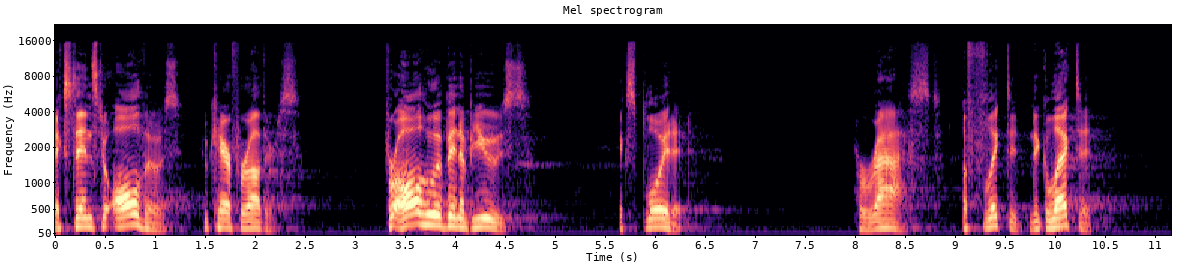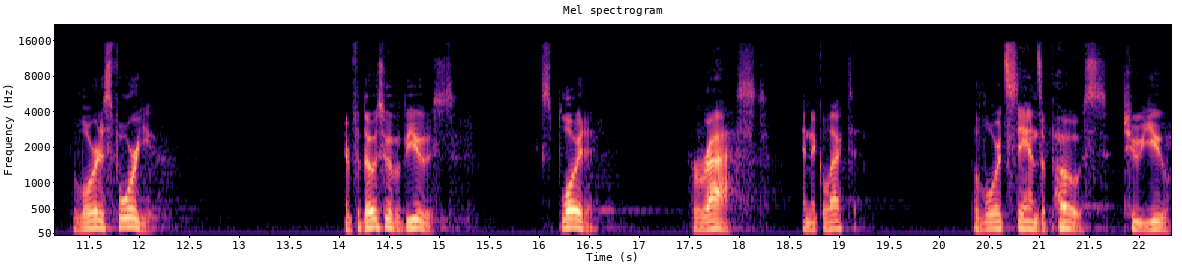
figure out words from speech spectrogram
extends to all those who care for others, for all who have been abused, exploited, harassed, afflicted, neglected. the Lord is for you. And for those who have abused, exploited, harassed, and neglected, the Lord stands opposed to you.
